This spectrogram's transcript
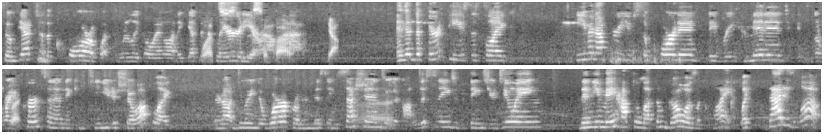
So get to the core of what's really going on and get the What's clarity around about? that. Yeah. And then the third piece is like, even after you've supported, they've recommitted, it's the right, Right. person, and they continue to show up like they're not doing the work or they're missing sessions or they're not listening to the things you're doing, then you may have to let them go as a client. Like that is love.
